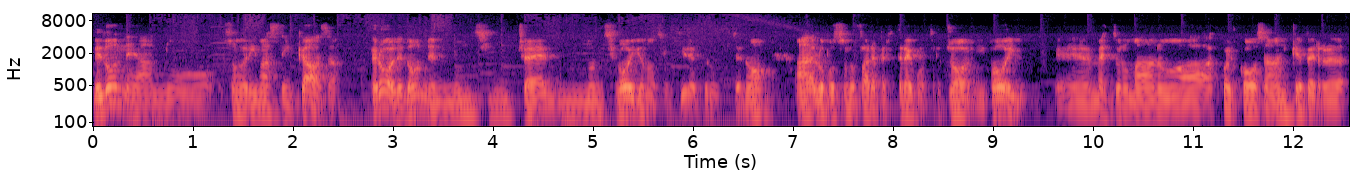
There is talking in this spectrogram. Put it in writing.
Le donne hanno, sono rimaste in casa, però le donne non si, cioè, non si vogliono sentire brutte, no? Ah, lo possono fare per 3-4 giorni, poi eh, mettono mano a qualcosa anche per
